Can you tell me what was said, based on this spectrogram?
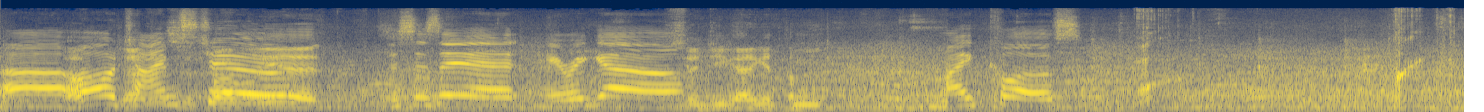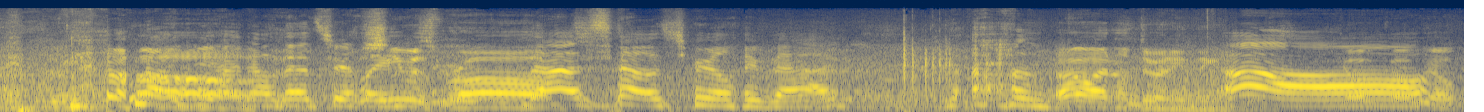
Uh, Oh, oh, no, times this two. This is it. Here we go. So you gotta get the mic close. yeah, no, that's really. She was robbed. That sounds really bad. Oh, I don't do anything. Oh. Go, go, go.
